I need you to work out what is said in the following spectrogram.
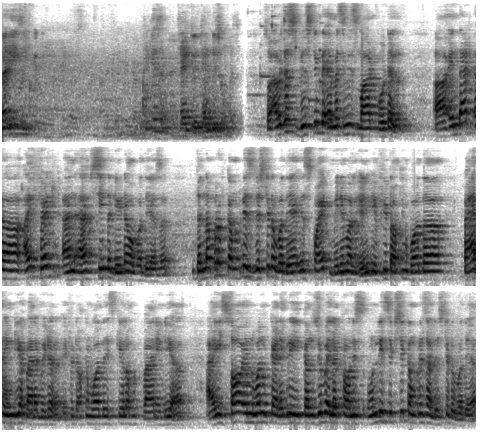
वेरी इजी ठीक है sir thank you thank you so much So I was just visiting the MSME Smart Portal. Uh, in that, uh, I felt and I have seen the data over there, sir. The number of companies listed over there is quite minimal. If you're talking about the pan India parameter, if you're talking about the scale of pan India, I saw in one category consumer electronics only 60 companies are listed over there.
